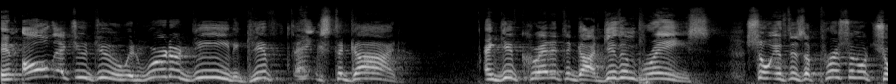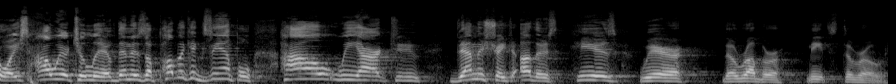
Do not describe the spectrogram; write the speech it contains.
In all that you do, in word or deed, give thanks to God and give credit to God. Give Him praise. So, if there's a personal choice how we are to live, then there's a public example how we are to demonstrate to others here's where the rubber meets the road.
